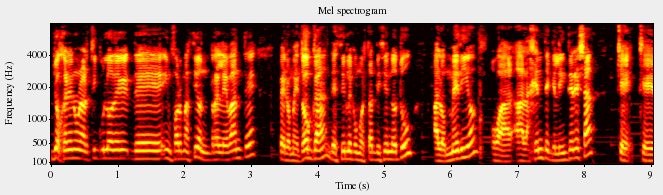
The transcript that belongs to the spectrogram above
yo genero un artículo de, información relevante, pero me toca decirle, como estás diciendo tú, a los medios o a, la gente que le interesa que, que,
